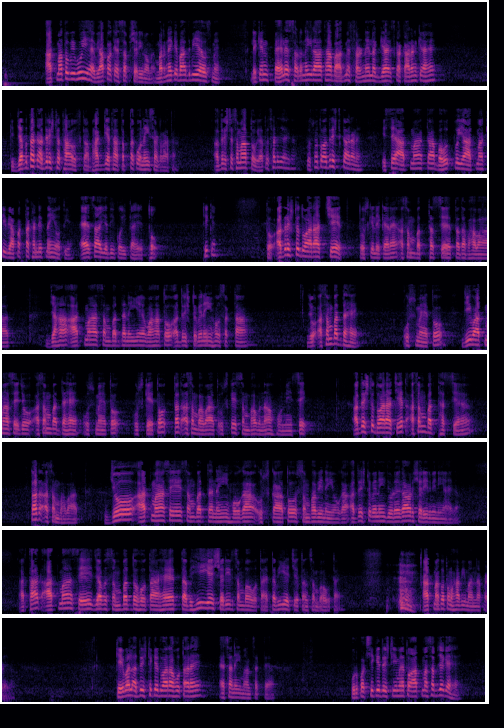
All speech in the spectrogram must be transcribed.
आत्मा तो विभू ही है, व्यापक है सब शरीरों में। मरने के बाद भी है उसमें। लेकिन पहले सड़ नहीं रहा था, बाद में सड़ने लग गया। इसका कारण क्या है? कि जब तक अदृष्ट था उसका, भाग्य था, तब तक वो नहीं सड़ रहा था। अदृष्ट समाप्त हो गया तो सड़ जाएगा। तो उसमें तो अदृष्ट कारण है। इससे आत्मा का बहुत्व या आत्मा की व्यापकता खंडित नहीं होती है। ऐसा यदि कोई कहे तो। ठीक है? तो अदृष्ट द्वारा चेत तो उसके लिए कह रहे हैं असंबद्ध से तद अभावात जहाँ आत्मा संबद्ध नहीं है, वहाँ तो अदृष्ट भी नहीं हो सकता। जो असंबद्ध है, उसमें तो जीवात्मा से जो असंबद्ध है, उसमें तो उसके तो तद असंभवात, उसके संभव न होने से। अदृष्ट द्वारा चेत असंबद्ध तद असंभवात। जो आत्मा से संबद्ध नहीं होगा, उसका तो संभव ही नहीं होगा। अदृष्ट भी नहीं जुड़ेगा और शरीर भी नहीं आएगा। अर्थात आत्मा से जब संबद्ध होता है, तभी ये शरीर संभव होता है, तभी ये चेतन संभव होता है। आत्मा को तो वहाँ भी मानना पड़ेगा। केवल अदृष्ट के द्वारा होता रहे, ऐसा नहीं मान सकते आप। पूर्व पक्षी की दृष्टि में तो आत्मा सब जगह है,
